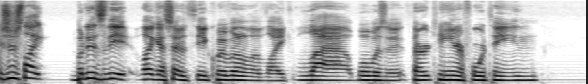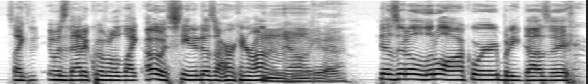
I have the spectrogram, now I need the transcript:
it's just like, but it's the like I said, it's the equivalent of like la, what was it, thirteen or fourteen? It's like it was that equivalent of like, oh, Cena does a Hurricanrana Mm-hmm. now. Yeah. know? he does it a little awkward, but he does it.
